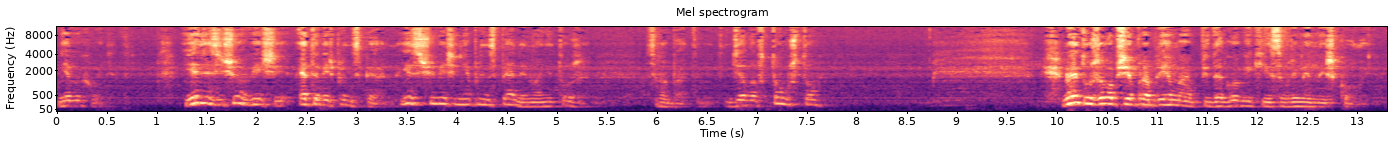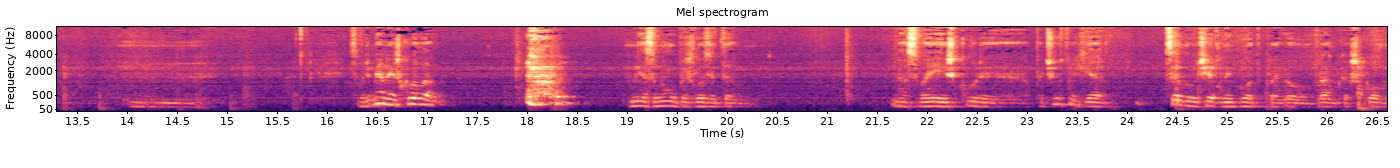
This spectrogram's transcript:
Не выходит. Есть здесь еще вещи, это вещь принципиальная. Есть еще вещи не принципиальные, но они тоже срабатывают. Дело в том, что но это уже общая проблема педагогики и современной школы. Современная школа, мне самому пришлось это на своей шкуре почувствовать. Я целый учебный год провел в рамках школы.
